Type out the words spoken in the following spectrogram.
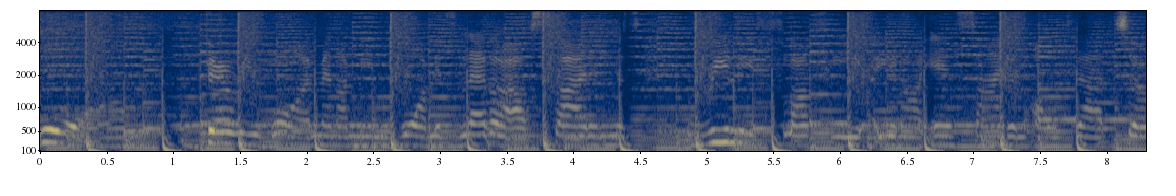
warm, very warm, and I mean warm. It's leather outside and it's really fluffy, you know, inside and all of that. So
